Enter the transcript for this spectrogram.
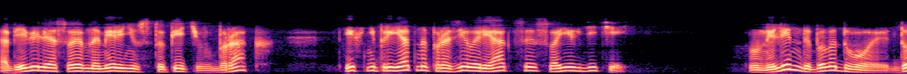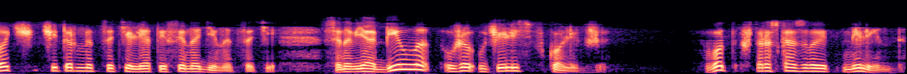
объявили о своем намерении вступить в брак, их неприятно поразила реакция своих детей. У Мелинды было двое, дочь 14 лет и сын 11. Сыновья Билла уже учились в колледже. Вот что рассказывает Мелинда.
